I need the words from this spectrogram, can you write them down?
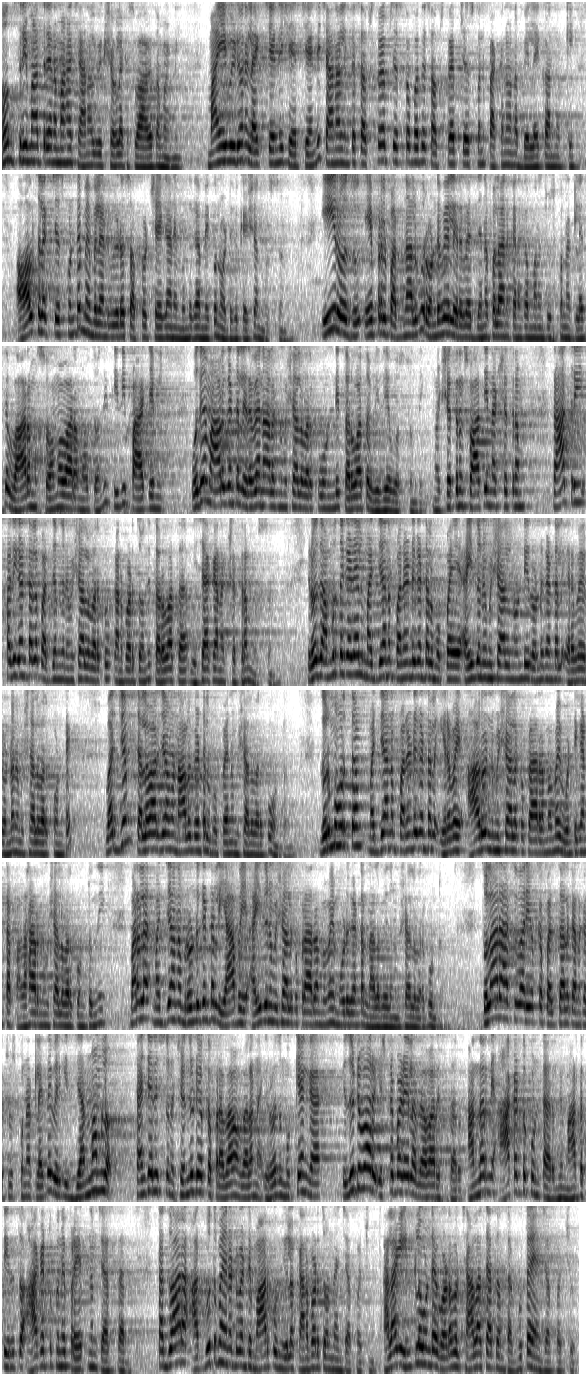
ఓం శ్రీమాత్రే నమ. ఛానల్ వీక్షకులకు స్వాగతం అండి. మా ఈ వీడియోని లైక్ చేయండి షేర్ చేయండి. ఛానల్ ఇంకా సబ్స్క్రైబ్ చేసుకోకపోతే సబ్స్క్రైబ్ చేసుకొని పక్కనే ఉన్న బెల్ ఐకాన్ నొక్కి ఆల్ సెలెక్ట్ చేసుకుంటే మేము ఇలాంటి వీడియోస్ అప్లోడ్ చేయగానే ముందుగా మీకు నోటిఫికేషన్ వస్తుంది. ఈరోజు ఏప్రిల్ పద్నాలుగు రెండు వేల ఇరవై దినఫలాన్ని కనుక మనం చూసుకున్నట్లయితే వారం సోమవారం అవుతుంది. తిది పాడ్యమి ఉదయం ఆరు గంటల ఇరవై నాలుగు నిమిషాల వరకు ఉండి తరువాత విదే వస్తుంది. నక్షత్రం స్వాతి నక్షత్రం రాత్రి పది గంటల పద్దెనిమిది నిమిషాల వరకు కనపడుతుంది. తరువాత విశాఖ నక్షత్రం వస్తుంది. ఈరోజు అమృత గడియలు మధ్యాహ్నం పన్నెండు గంటల ముప్పై ఐదు నిమిషాల నుండి రెండు గంటల ఇరవై రెండు నిమిషాల వరకు ఉంటే వర్జం తెల్లవారుజాము నాలుగు గంటల ముప్పై నిమిషాల వరకు ఉంటుంది. దుర్ముహూర్తం మధ్యాహ్నం పన్నెండు గంటల ఇరవై ఆరు నిమిషాలకు ప్రారంభమై ఒంటి గంట పదహారు నిమిషాల వరకు ఉంటుంది. మరల మధ్యాహ్నం రెండు గంటల యాభై ఐదు నిమిషాలకు ప్రారంభమై మూడు గంటల నలభై ఐదు నిమిషాల వరకు ఉంటుంది. తులారాశి వారి యొక్క ఫలితాలు కనుక చూసుకున్నట్లయితే వీరికి జన్మంలో సంచరిస్తున్న చంద్రుడి యొక్క ప్రభావం వలన ఈరోజు ముఖ్యంగా ఎదుటివారు ఇష్టపడేలా వ్యవహరిస్తారు. అందరినీ ఆకట్టుకుంటారు. మీ మాట తీరుతో ఆకట్టుకునే ప్రయత్నం చేస్తారు. తద్వారా అద్భుతమైనటువంటి మార్పు మీలో కనబడుతుందని చెప్పచ్చు. అలాగే ఇంట్లో ఉండే గొడవలు చాలా శాతం తగ్గుతాయని చెప్పచ్చు.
